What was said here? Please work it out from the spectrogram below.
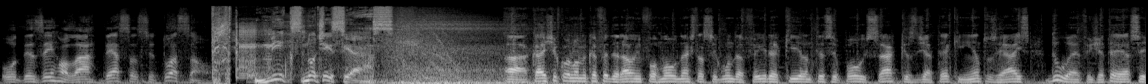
o desenrolar dessa situação. Mix Notícias. A Caixa Econômica Federal informou nesta segunda-feira que antecipou os saques de até 500 reais do FGTS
